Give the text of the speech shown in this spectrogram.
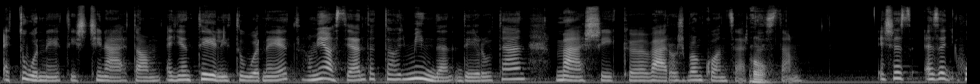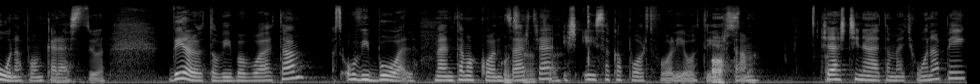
egy turnét is csináltam, egy ilyen téli turnét, ami azt jelentette, hogy minden délután másik városban koncerteztem. Oh. És ez, ez egy hónapon keresztül. Délelőtt Oviba voltam, az Oviból mentem a koncertre, koncertre. és éjszaka portfóliót írtam. Aztán. És ezt csináltam egy hónapig,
